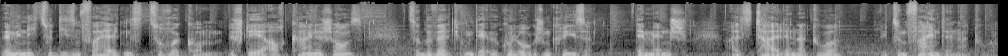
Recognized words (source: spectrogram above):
Wenn wir nicht zu diesem Verhältnis zurückkommen, bestehe auch keine Chance zur Bewältigung der ökologischen Krise. Der Mensch als Teil der Natur wird zum Feind der Natur.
